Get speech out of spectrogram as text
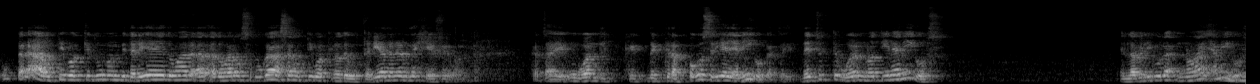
Un tipo que tú no invitarías a tomar, a, a tu casa, un tipo que no te gustaría tener de jefe, bueno, ¿cachai? Un weón del que, tampoco sería ya amigo, ¿cachai? De hecho, este weón no tiene amigos. En la película no hay amigos.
